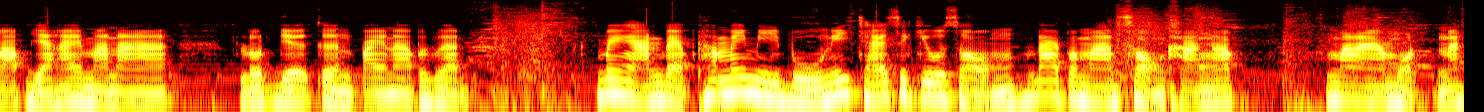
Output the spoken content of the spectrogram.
บัฟอย่าให้มานาลดเยอะเกินไปนะเพื่อนๆ ไม่งั้นแบบถ้าไม่มีบูนี่ใช้สกิล2ได้ประมาณ 2 ครั้งครับ มานาหมดนะ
